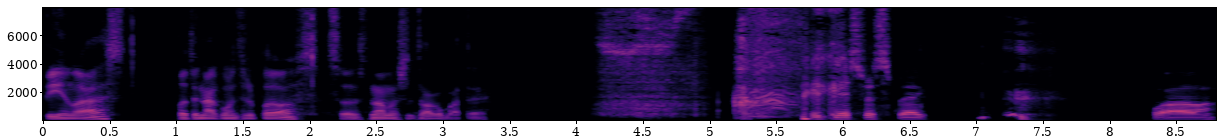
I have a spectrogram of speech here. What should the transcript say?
being last, but they're not going to the playoffs, so it's not much to talk about there. The disrespect. Wow.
